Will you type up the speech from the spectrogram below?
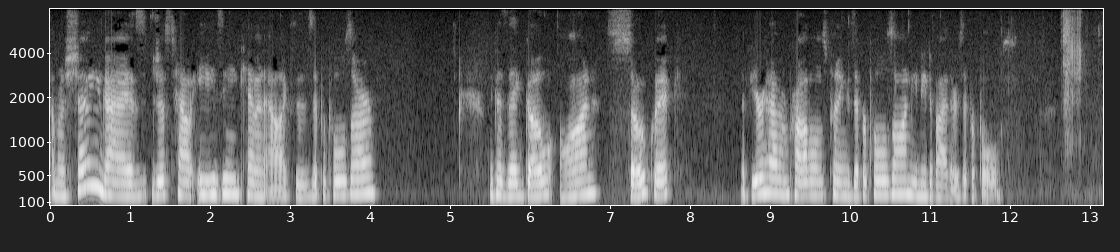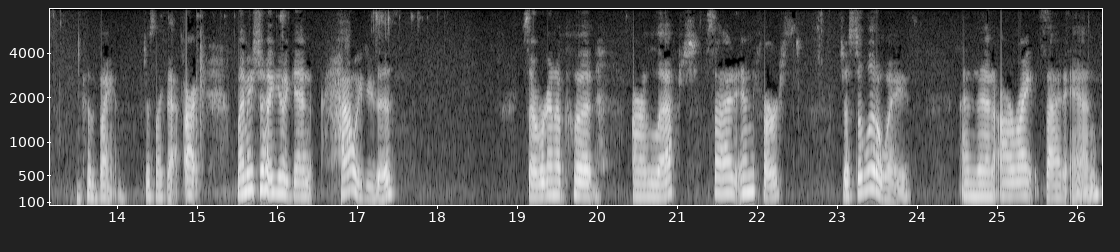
I'm going to show you guys just how easy Kim and Alex's zipper pulls are. Because they go on so quick. If you're having problems putting zipper pulls on, you need to buy their zipper pulls. Because bam, just like that. Alright, let me show you again how we do this. So we're going to put our left side in first, just a little ways, and then our right side in.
